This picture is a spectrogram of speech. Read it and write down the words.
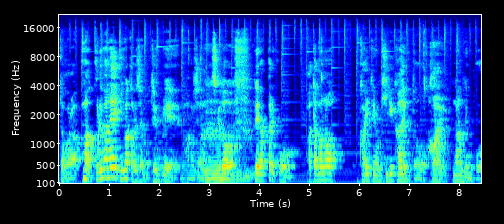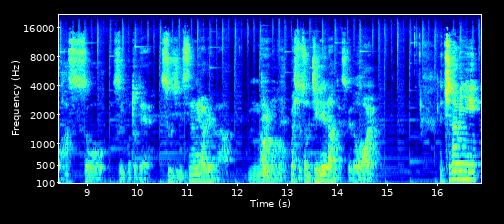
だから、まあこれはね、今からじゃあもう手遅れの話なんですけど、うんで、やっぱりこう、頭の回転を切り替えると、は何でもこう発想することで数字につなげられるな。い。なるほまあ一つの事例なんですけど。ど、はでちなみに、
